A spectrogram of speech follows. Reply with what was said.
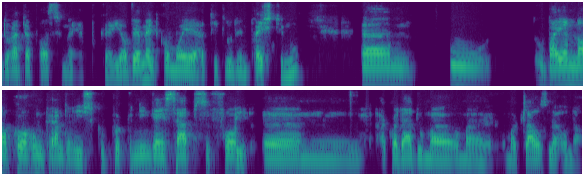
durante a próxima época. E, obviamente, como é a título de empréstimo, um, o, o Bayern não corre um grande risco, porque ninguém sabe se foi um, acordado uma, uma, uma cláusula ou não.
